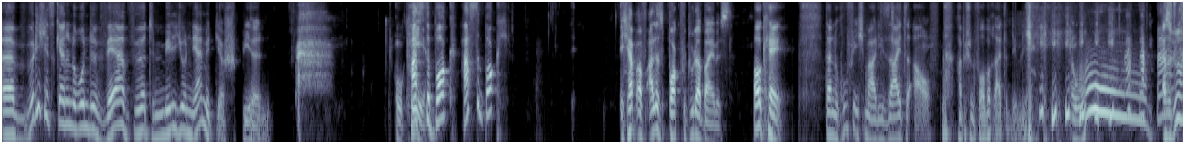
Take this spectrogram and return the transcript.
äh, würde ich jetzt gerne eine Runde Wer wird Millionär mit dir spielen? Okay. Hast du Bock? Hast du Bock? Ich habe auf alles Bock, wo du dabei bist. Okay. Dann rufe ich mal die Seite auf. Habe ich schon vorbereitet, nämlich. Uh. Also du,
